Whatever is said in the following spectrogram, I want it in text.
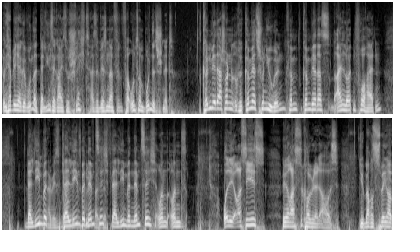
Und ich habe mich ja gewundert, Berlin ist ja gar nicht so schlecht. Also wir sind da f- unterm Bundesschnitt. Können wir da schon, können wir jetzt schon jubeln? Können, können wir das allen Leuten vorhalten? Berlin, be Na, Berlin benimmt sich, versifft. Berlin benimmt sich und, und, und die Ossis, die rasten komplett aus. Die machen Swinger.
